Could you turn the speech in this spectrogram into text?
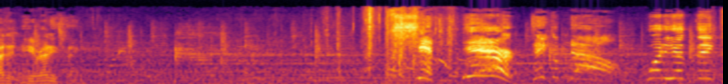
I didn't hear anything. Shit! Here! Take him down! What do you think?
